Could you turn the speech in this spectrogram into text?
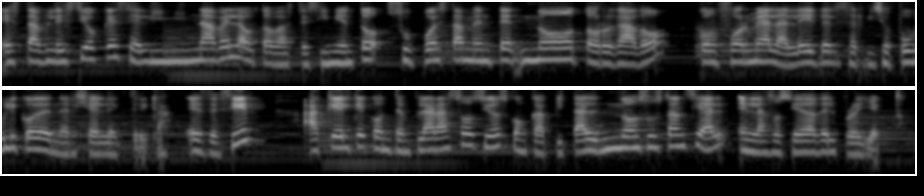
estableció que se eliminaba el autoabastecimiento supuestamente no otorgado conforme a la ley del Servicio Público de Energía Eléctrica, es decir, aquel que contemplara socios con capital no sustancial en la sociedad del proyecto.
